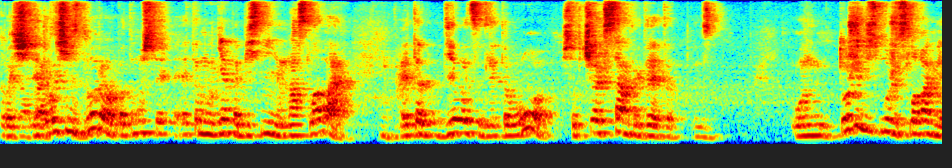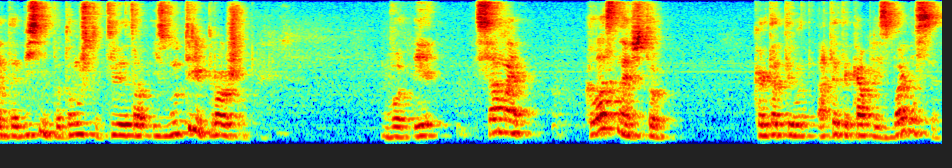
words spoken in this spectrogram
Очень- Это очень здорово, потому что этому нет объяснения на словах. Это делается для того, чтобы человек сам, когда это... Он тоже не сможет словами это объяснить, потому что ты это изнутри прожил. Вот. И самое классное, что когда ты вот от этой капли избавился,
